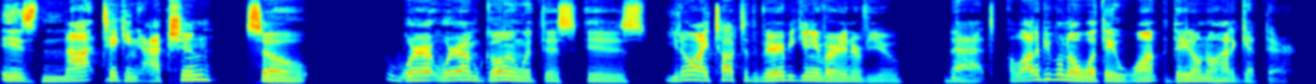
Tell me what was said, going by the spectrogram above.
is not taking action. So where where I'm going with this is, you know, I talked at the very beginning of our interview that a lot of people know what they want, but they don't know how to get there,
